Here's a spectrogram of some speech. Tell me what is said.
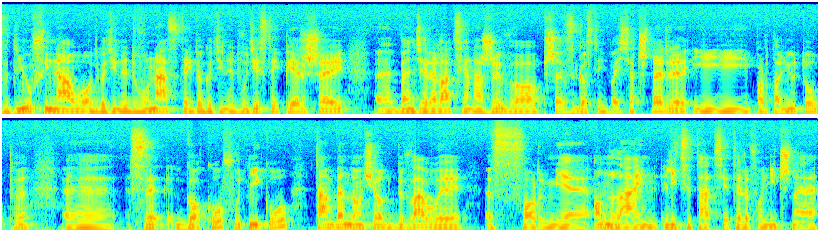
W dniu finału od godziny 12 do godziny 21 e, będzie relacja na żywo przez Gostyń24 i portal YouTube e, z Goku, Futniku. Tam będą się odbywały w formie online licytacje telefoniczne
